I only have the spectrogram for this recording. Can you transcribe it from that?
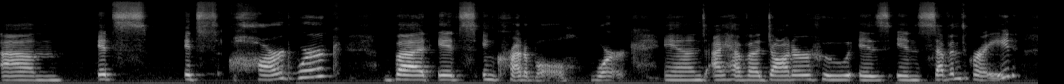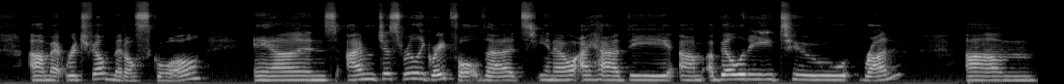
um, it's it's hard work, but it's incredible work. And I have a daughter who is in seventh grade um, at Richfield Middle School and i'm just really grateful that you know i had the um, ability to run um,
